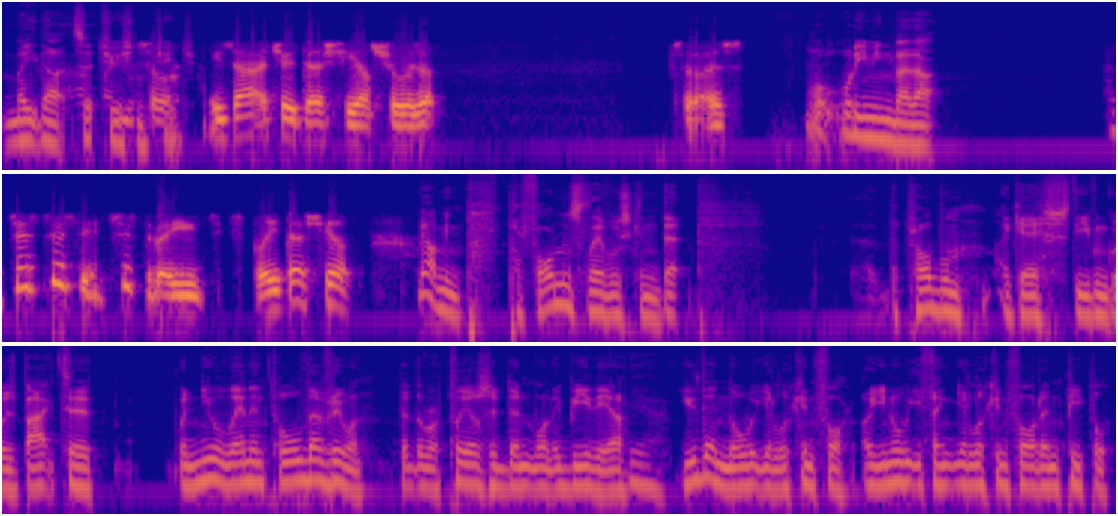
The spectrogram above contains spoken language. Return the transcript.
might that situation so. change? His attitude this year shows it. So it is. What, what do you mean by that? Just, just, it's just the way he's played this year. Well, I mean, performance levels can dip. The problem, I guess, Stephen, goes back to when Neil Lennon told everyone that there were players who didn't want to be there. Yeah. You then know what you're looking for, or you know what you think you're looking for in people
